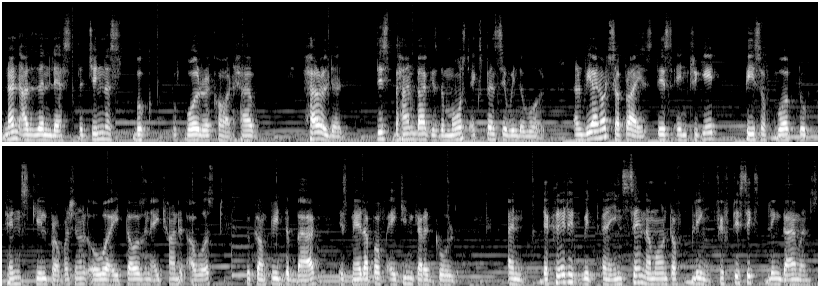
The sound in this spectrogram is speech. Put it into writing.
None other than less the Guinness Book of World Record have heralded this handbag is the most expensive in the world. And we are not surprised. This intricate piece of work took 10 skilled professionals over 8,800 hours to complete the bag. is made up of 18 karat gold and decorated with an insane amount of bling 56 bling diamonds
